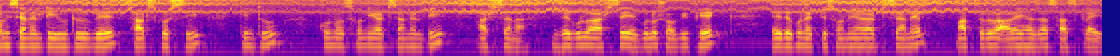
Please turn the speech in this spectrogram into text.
আমি চ্যানেলটি ইউটিউবে সার্চ করছি, কিন্তু কোনো সোনি আর্ট চ্যানেলটি আসছে না। যেগুলো আসছে, এগুলো সবই ফেক এই দেখুন, একটি সোনি আর্ট চ্যানেল মাত্র আড়াই হাজার সাবস্ক্রাইব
